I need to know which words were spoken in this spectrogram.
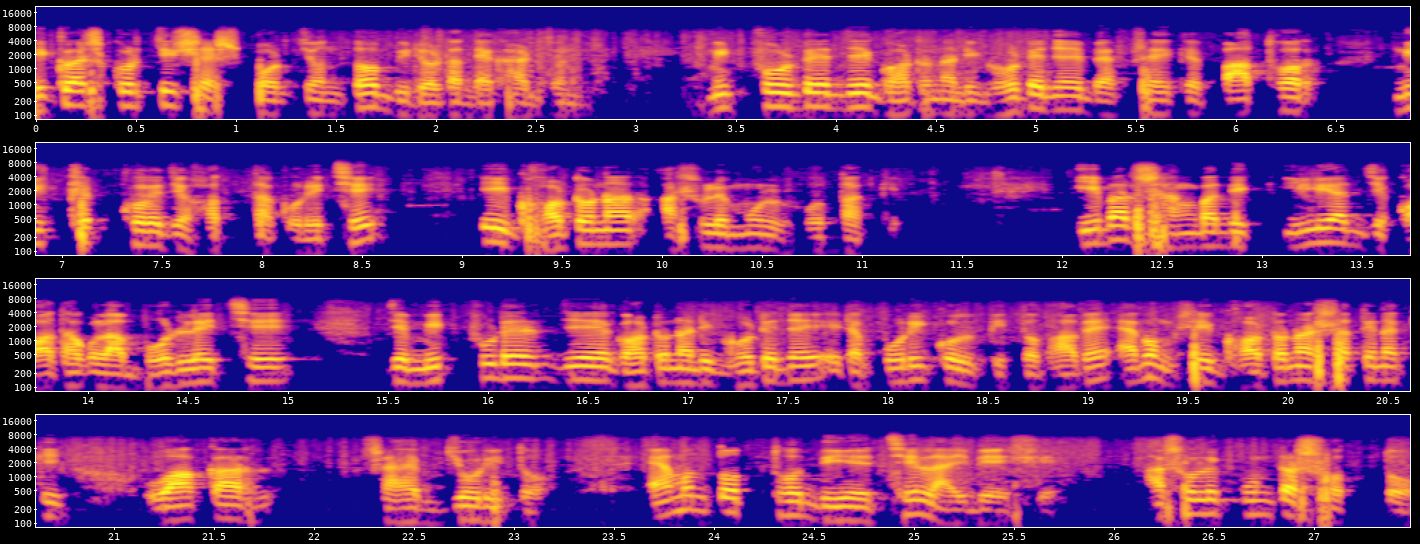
রিকোয়েস্ট করছি শেষ পর্যন্ত ভিডিওটা দেখার জন্য। মিটফোর্ডে যে ঘটনাটি ঘটে যায়, ব্যবসায়ীকে পাথর নিক্ষেপ করে যে হত্যা করেছে, এই ঘটনার আসলে মূল হোতাকে এবার সাংবাদিক ইলিয়াস যে কথাগুলা বলেছে, যে মিটফুডের যে ঘটনাটি ঘটে যায়, এটা পরিকল্পিতভাবে এবং সেই ঘটনার সাথে নাকি ওয়াকার সাহেব জড়িত। এমন তথ্য দিয়েছে লাইভে এসে। আসলে কোনটা সত্য?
